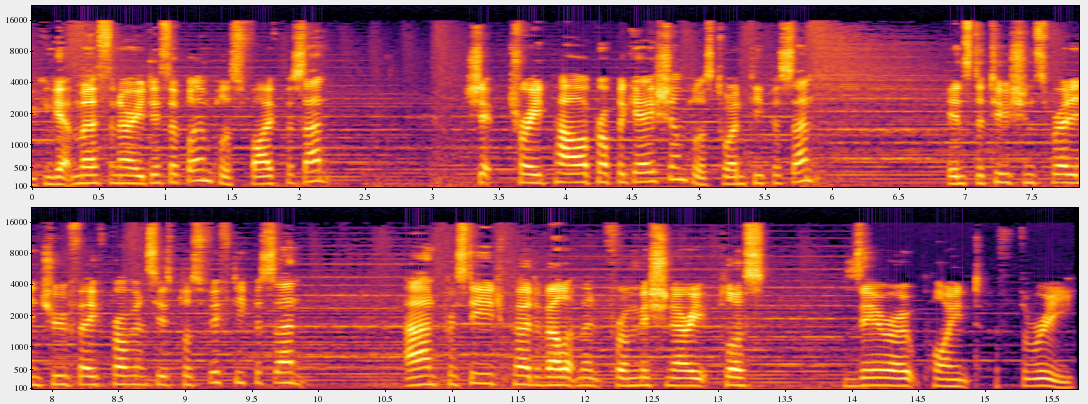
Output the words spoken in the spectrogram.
You can get mercenary discipline, plus 5%. Ship trade power propagation, plus 20%. Institution spread in true faith provinces, plus 50%. And prestige per development from missionary, plus 0.3.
